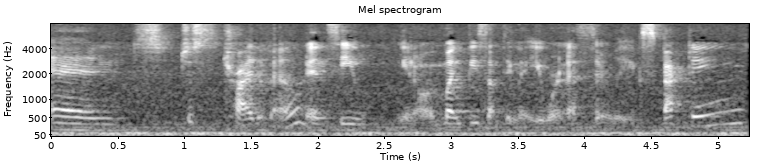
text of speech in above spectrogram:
and just try them out and see you know it might be something that you weren't necessarily expecting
